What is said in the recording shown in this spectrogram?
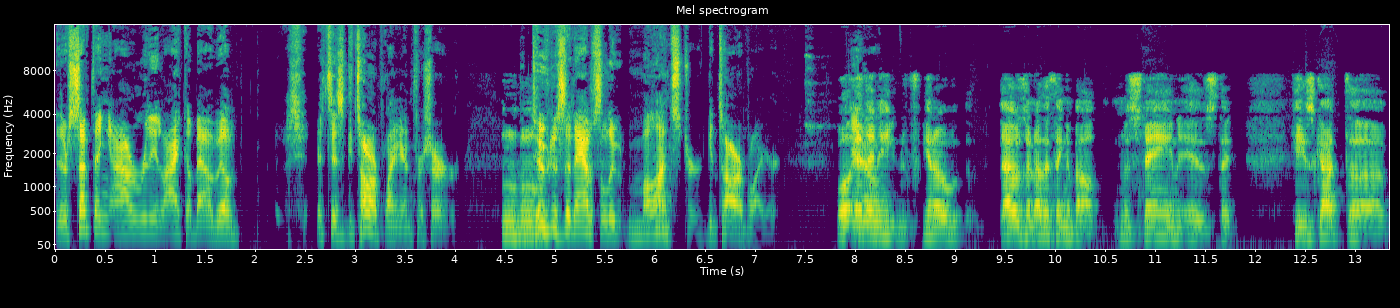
there's something I really like about well, it's his guitar playing for sure. Mhm. Dude is an absolute monster guitar player. Well, and then he, you know, that was another thing about Mustaine is that he's got the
